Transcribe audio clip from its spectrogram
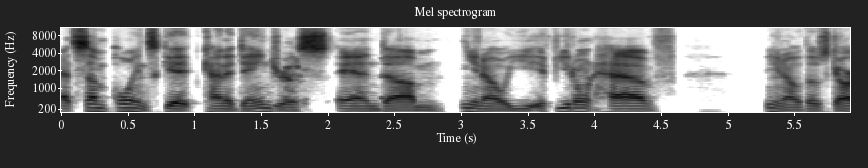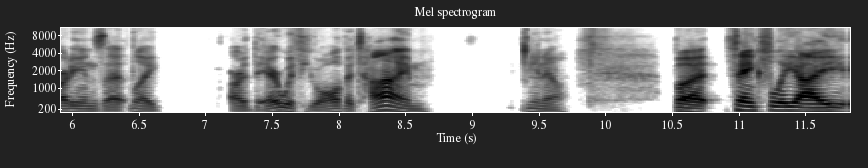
at some points get kind of dangerous and um you know if you don't have you know those guardians that like are there with you all the time you know but thankfully i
